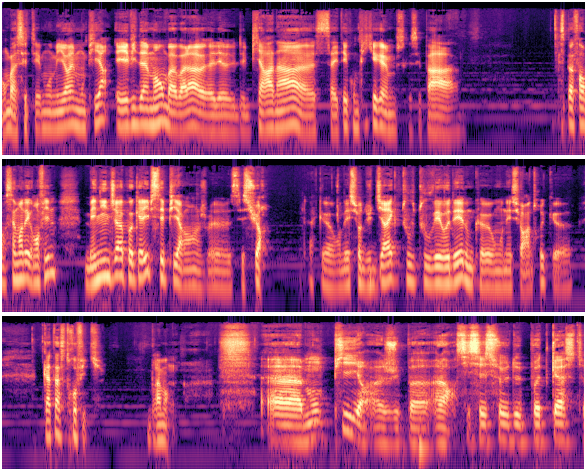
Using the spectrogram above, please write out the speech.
Bon bah c'était mon meilleur et mon pire. Et évidemment bah voilà euh, les, les piranhas, euh, ça a été compliqué quand même parce que c'est pas c'est pas forcément des grands films. Mais Ninja Apocalypse c'est pire, hein, c'est sûr. Qu'on est sur du direct tout, tout VOD, donc euh, on est sur un truc euh, catastrophique. Vraiment. Euh, mon pire, je vais pas. Alors, si c'est ceux de podcast,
